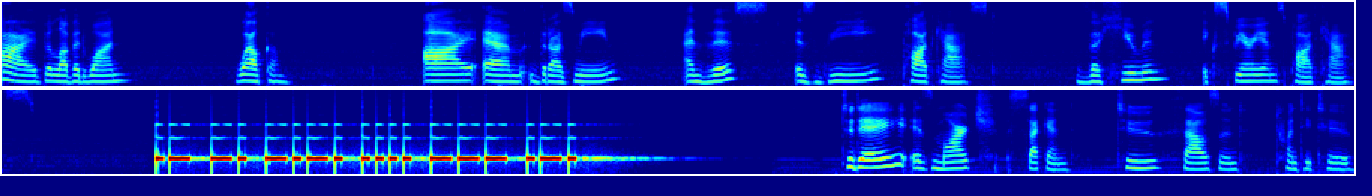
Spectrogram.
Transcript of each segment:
Hi, beloved one. Welcome. I am Drasmin, and this is the podcast, the Human Experience Podcast. Today is March 2nd, 2022.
